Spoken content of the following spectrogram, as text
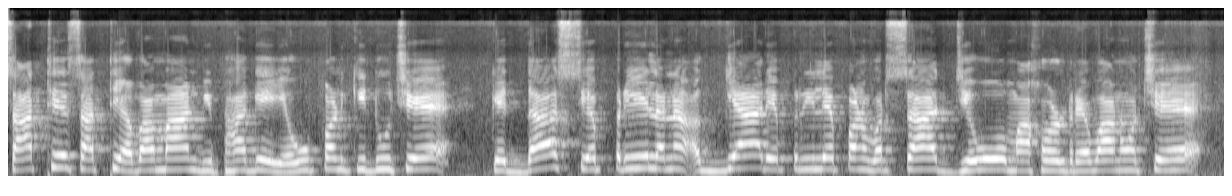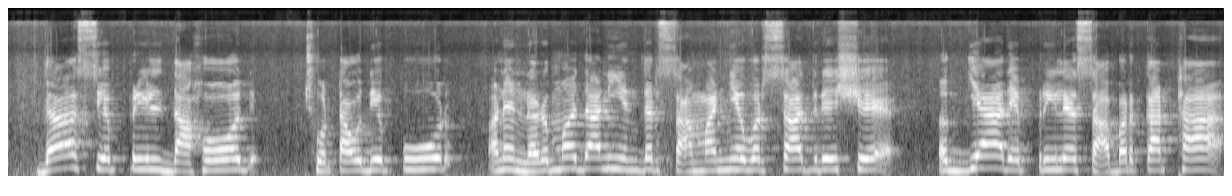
સાથે સાથે હવામાન વિભાગે એવું પણ કીધું છે કે દસ એપ્રિલ અને અગિયાર એપ્રિલે પણ વરસાદ જેવો માહોલ રહેવાનો છે. દસ એપ્રિલ દાહોદ, છોટાઉદેપુર અને નર્મદાની અંદર સામાન્ય વરસાદ રહેશે. અગિયાર એપ્રિલે સાબરકાંઠા,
